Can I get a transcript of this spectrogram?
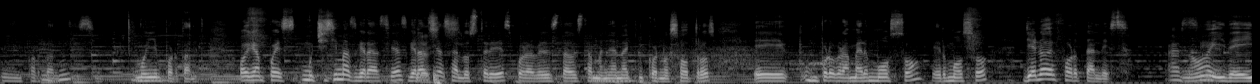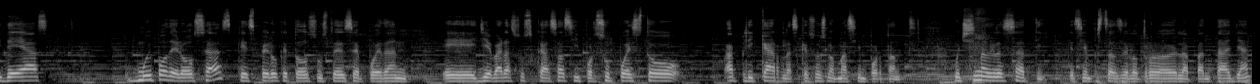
Sí, importantísimo, muy importante. Oigan, pues muchísimas gracias. gracias. a los tres por haber estado esta mañana aquí con nosotros. un programa hermoso, hermoso lleno de fortaleza ¿no? y de ideas muy poderosas que espero que todos ustedes se puedan eh, llevar a sus casas y por supuesto aplicarlas, que eso es lo más importante. Muchísimas gracias a ti, que siempre estás del otro lado de la pantalla.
